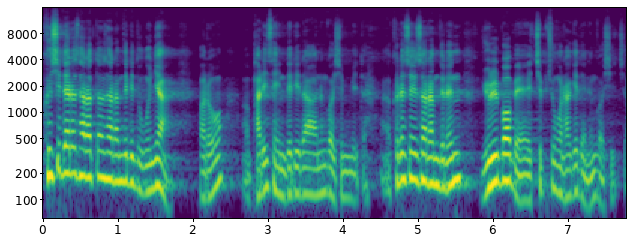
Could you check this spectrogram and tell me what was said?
그 시대를 살았던 사람들이 누구냐? 바로 어, 바리새인들이라는 것입니다. 그래서 이 사람들은 율법에 집중을 하게 되는 것이죠.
